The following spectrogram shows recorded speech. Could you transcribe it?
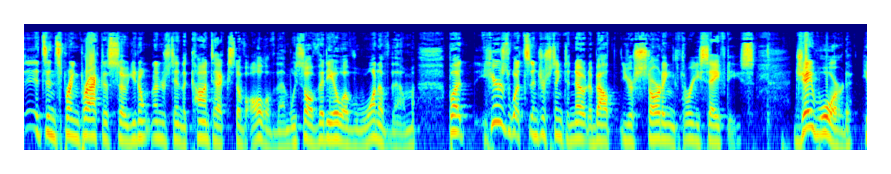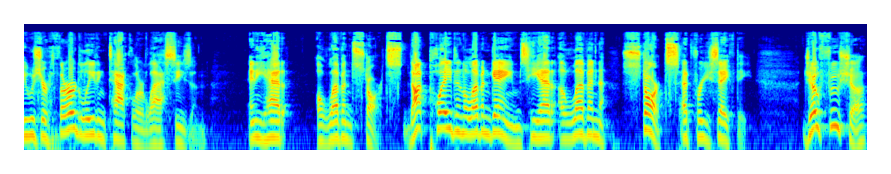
it's in spring practice, so you don't understand the context of all of them. We saw a video of one of them. But here's what's interesting to note about your starting three safeties Jay Ward, he was your third leading tackler last season, and he had 11 starts. Not played in 11 games, he had 11 starts at free safety. Joe Foucha,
